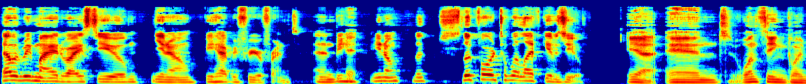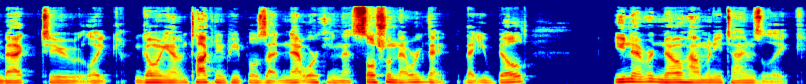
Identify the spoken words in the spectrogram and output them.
that would be my advice to you. You know, be happy for your friends and be, you know, look, just look forward to what life gives you. Yeah, and one thing going back to like going out and talking to people is that networking, that social network that that you build. You never know how many times like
